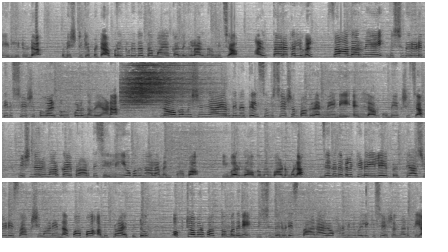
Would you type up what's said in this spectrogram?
നേടിയിട്ടുണ്ട്. പ്രതിഷ്ഠിക്കപ്പെട്ട പ്രകൃതിദത്തമായ കല്ലുകളാൽ നിർമ്മിച്ച അൾത്താര കല്ലുകൾ സാധാരണയായി വിശുദ്ധരുടെ തിരുശേഷിപ്പുകൾ ഉൾക്കൊള്ളുന്നവയാണ്. ലോക മിഷൻ ഞായർ ദിനത്തിൽ സുവിശേഷം പകരാൻ വേണ്ടി എല്ലാം ഉപേക്ഷിച്ച മിഷനറിമാർക്കായി പ്രാർത്ഥിച്ച് ലിയോ പതിനാലാമൻ പാപ്പ. ഇവർ ലോകമെമ്പാടുമുള്ള ജനതകൾക്കിടയിലെ പ്രത്യാശയുടെ സാക്ഷ്യമാണെന്ന് പാപ്പ അഭിപ്രായപ്പെട്ടു. ഒക്ടോബർ പത്തൊമ്പതിന് വിശുദ്ധരുടെ സ്ഥാനാരോഹണ ദിവലിക്ക് ശേഷം നടത്തിയ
